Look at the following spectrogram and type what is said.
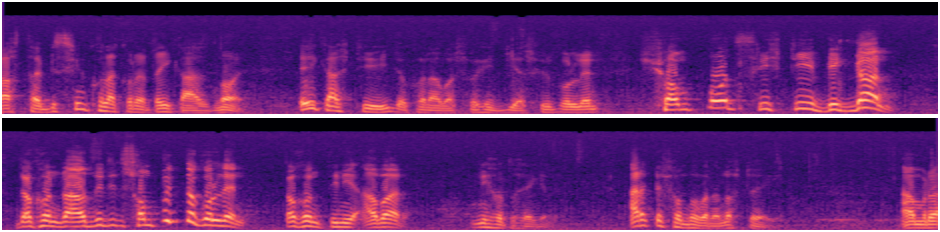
রাস্তায় বিশৃঙ্খলা করাটাই কাজ নয়। এই কাজটি যখন আবার শহীদ জিয়া শুরু করলেন, সম্পদ সৃষ্টি বিজ্ঞান। যখন রাজনীতিতে সম্পৃক্ত করলেন, তখন তিনি আবার নিহত হয়ে গেলেন। আরেকটা সম্ভাবনা নষ্ট হয়ে গেল। আমরা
